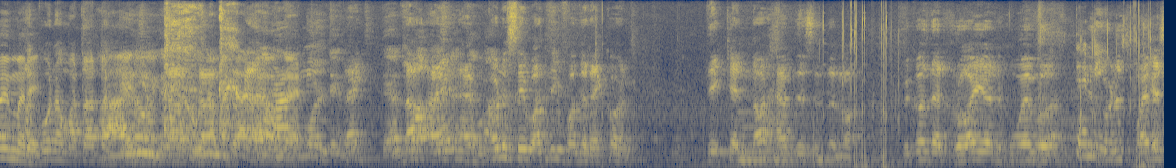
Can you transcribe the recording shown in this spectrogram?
అవి మరి Hakuna Matata. I know, Hakuna Matata Now, I, am going to say one thing for the record. They cannot have this in the north. Because that Roy and whoever is going to spoil it.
